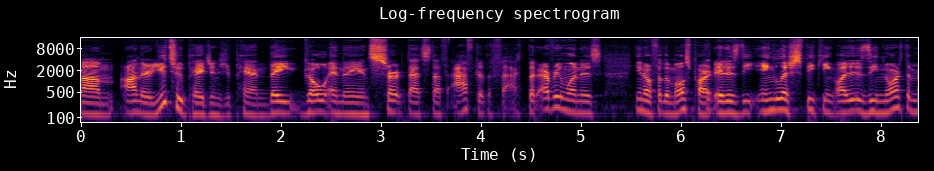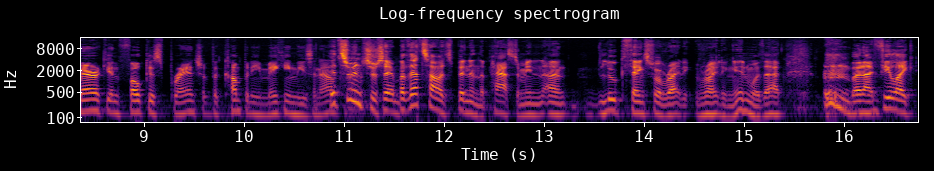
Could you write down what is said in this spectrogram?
um, on their YouTube page in Japan, they go and they insert that stuff after the fact. But everyone is, you know, for the most part, it is the English speaking, or it is the North American focused branch of the company making these announcements. It's interesting, but that's how it's been in the past. I mean, uh, Luke, thanks for writing, writing in with that. but I feel like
